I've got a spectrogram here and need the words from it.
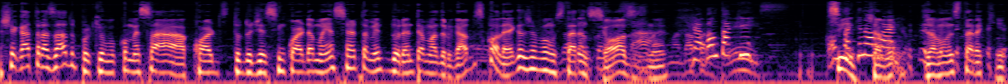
chegar atrasado, porque eu vou começar acordo todo dia 5 horas da manhã. Certamente durante a madrugada os colegas já vão estar ansiosos, né? Já vão tá aqui. Vamos tá aqui na já, vão, já vão estar aqui.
